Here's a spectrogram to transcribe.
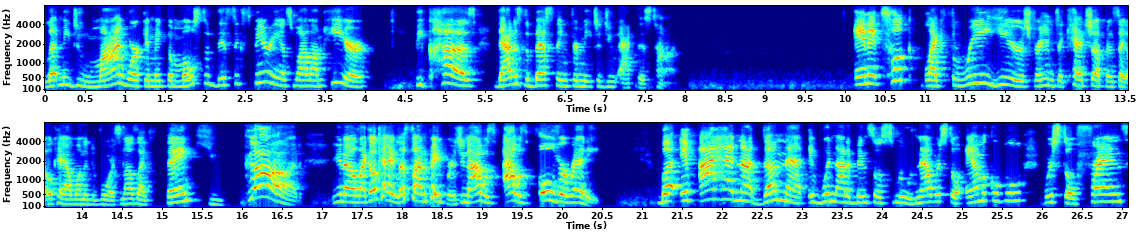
Let me do my work and make the most of this experience while I'm here because that is the best thing for me to do at this time. And it took like three years for him to catch up and say, okay, I want a divorce. And I was like, thank you, God. You know, like, okay, let's sign the papers. You know, I was I was over ready. But if I had not done that, it would not have been so smooth. Now we're still amicable, we're still friends.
